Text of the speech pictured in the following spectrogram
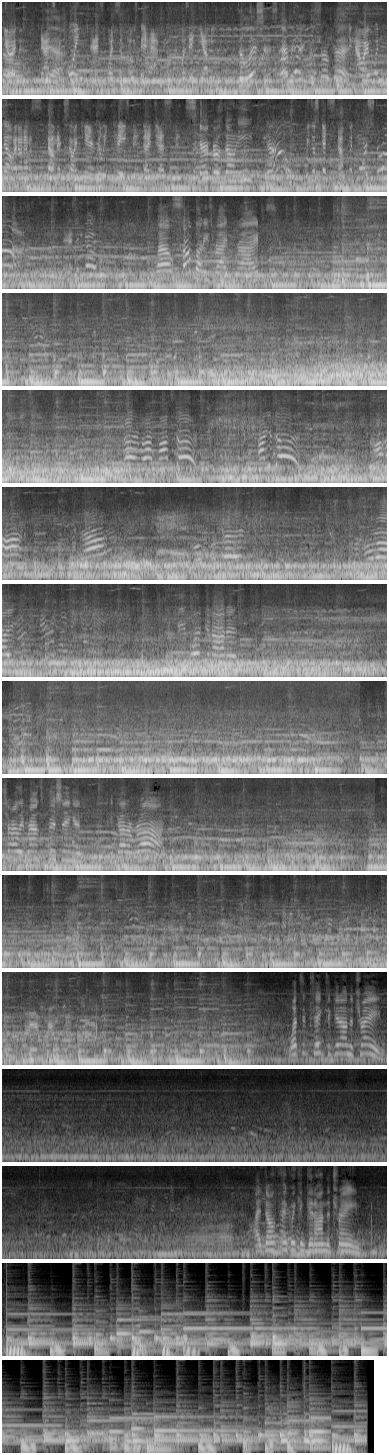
So, good. That's yeah. the point. That's what's supposed to happen. Was it yummy? Delicious. Everything was so good. You know, I wouldn't know. I don't have a stomach, so I can't really taste and digest it. Scarecrows don't eat. No, we just get stuffed with more straw. As it goes. Well, somebody's riding rides. How you doing? Uh-huh. Yeah? O- Okay. All right. Keep working on it. Charlie Brown's fishing and he got a rock. Get on the train? I don't think we can get on the train.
